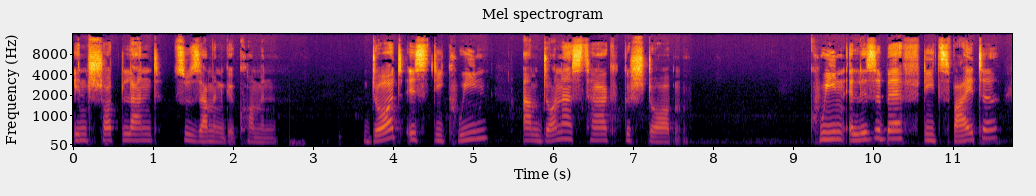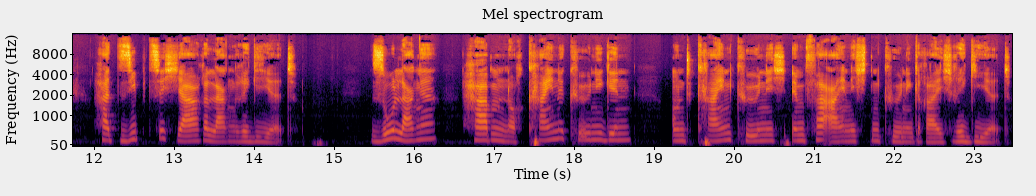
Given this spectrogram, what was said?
in Schottland zusammengekommen. Dort ist die Queen am Donnerstag gestorben. Queen Elizabeth II. hat 70 Jahre lang regiert. So lange haben noch keine Königin und kein König im Vereinigten Königreich regiert.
